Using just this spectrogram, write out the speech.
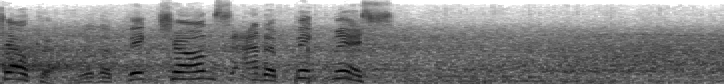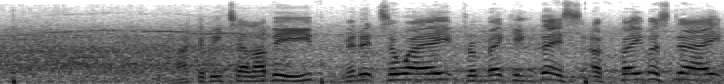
Schalke with a big chance and a big miss. Maccabi Tel Aviv, minutes away from making this a famous day.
